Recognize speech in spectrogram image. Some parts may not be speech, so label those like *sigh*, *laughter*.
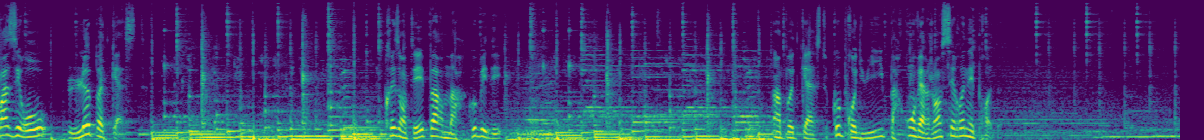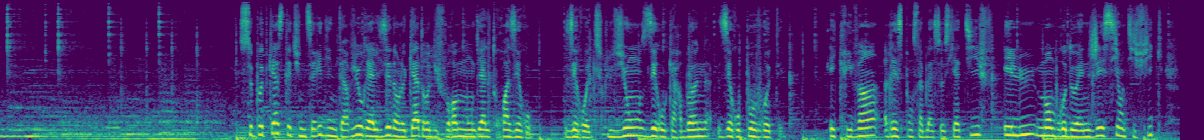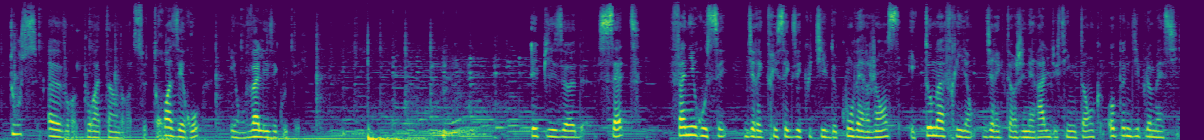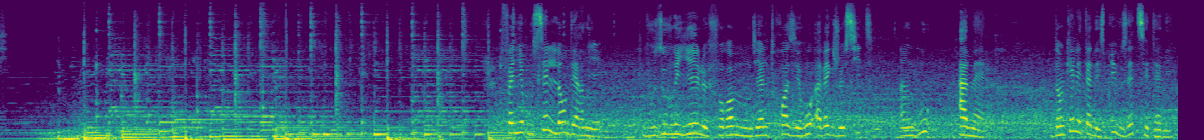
3.0, le podcast. Présenté par Marc Obédé. Un podcast coproduit par Convergence et René Prod. Ce podcast est une série d'interviews réalisées dans le cadre du Forum mondial 3.0. Zéro exclusion, zéro carbone, zéro pauvreté. Écrivains, responsables associatifs, élus, membres d'ONG, scientifiques, tous œuvrent pour atteindre ce 3-0 et on va les écouter. Épisode 7. Fanny Rousset, directrice exécutive de Convergence, et Thomas Friand, directeur général du think tank Open Diplomacy. Fanny Rousset, l'an dernier, vous ouvriez le Forum mondial 3.0 avec, je cite, un goût amer. Dans quel état d'esprit vous êtes cette année?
